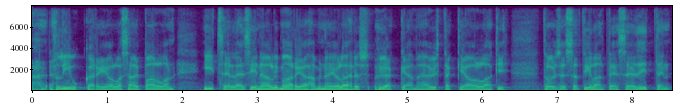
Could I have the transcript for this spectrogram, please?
äh, liukkari, jolla sai pallon itselleen. Siinä oli Maria Hamina jo lähdös hyökkäämään ja yhtäkkiä ollaankin toisessa tilanteessa. Ja sitten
